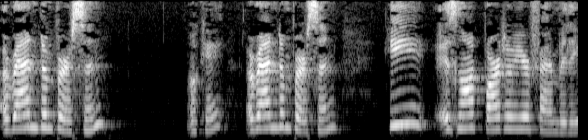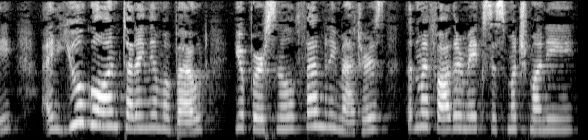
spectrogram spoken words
a random person, okay, a random person, he is not part of your family, and you go on telling them about your personal family matters, that my father makes this much money,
